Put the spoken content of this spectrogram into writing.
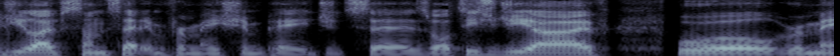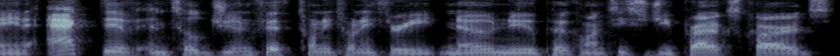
TCG Live Sunset information page, it says, "Well, TCG Live will remain active until June fifth, twenty twenty three. No new Pokemon TCG products cards."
